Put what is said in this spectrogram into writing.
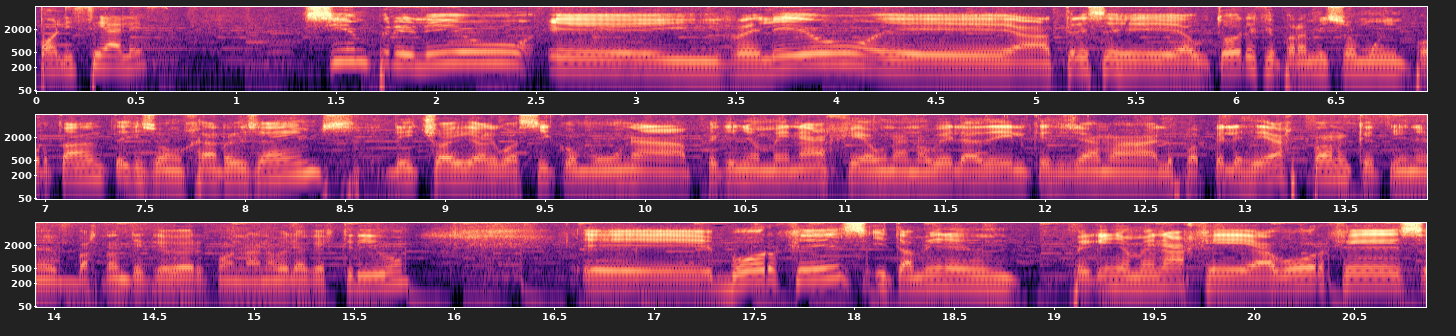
policiales? Siempre leo eh, y releo eh, a 13 autores que para mí son muy importantes, que son Henry James. De hecho hay algo así como un pequeño homenaje a una novela de él que se llama Los papeles de Aspan, que tiene bastante que ver con la novela que escribo. Eh, Borges y también hay un pequeño homenaje a Borges,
